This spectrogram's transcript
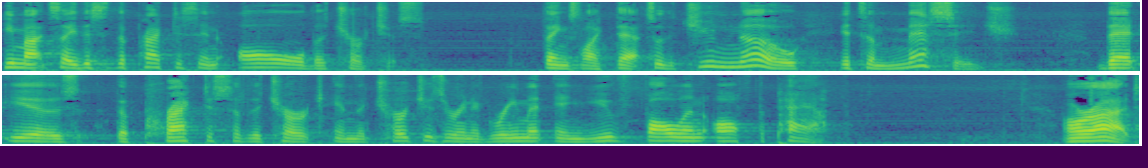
he might say this is the practice in all the churches. Things like that. So that you know it's a message that is the practice of the church, and the churches are in agreement, and you've fallen off the path. All right.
